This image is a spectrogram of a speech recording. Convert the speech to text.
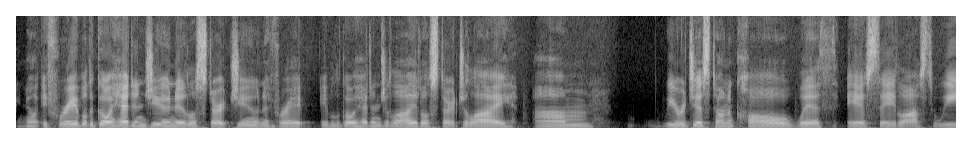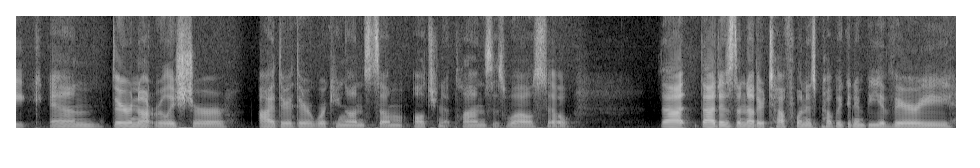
You know, if we're able to go ahead in June, it'll start June. If we're able to go ahead in July, it'll start July. Um, we were just on a call with ASA last week, and they're not really sure either. They're working on some alternate plans as well. So that that is another tough one. Is probably going to be a very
